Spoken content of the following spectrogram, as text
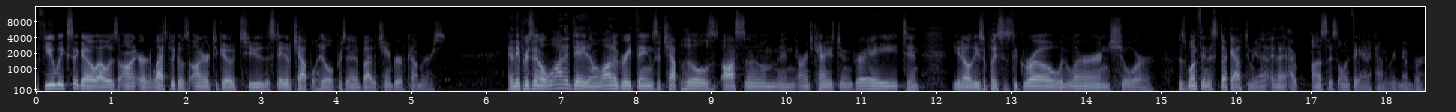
A few weeks ago, I was on, or last week, I was honored to go to the State of Chapel Hill presented by the Chamber of Commerce. And they present a lot of data and a lot of great things. That Chapel Hill's awesome, and Orange County is doing great, and you know these are places to grow and learn. Sure, there's one thing that stuck out to me, and I, I, honestly, it's the only thing I kind of remember.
